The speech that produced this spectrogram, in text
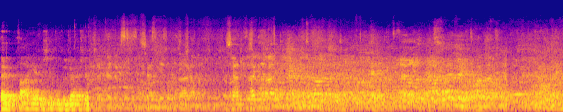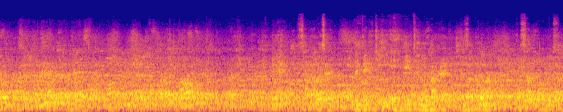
Evet, tarihe ışık tutacak işte. sanatı ve deneyiciyi ehliyeti muhakkak yazarı olan tasarruf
